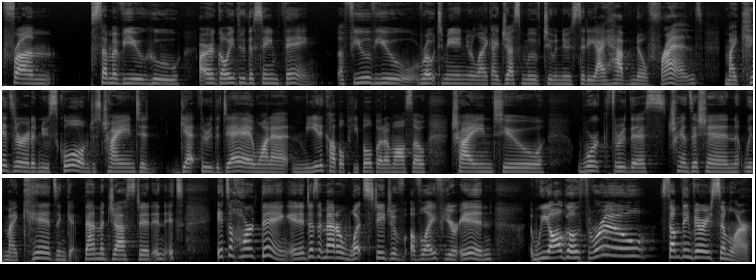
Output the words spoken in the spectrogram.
from some of you who are going through the same thing. A few of you wrote to me and you're like, I just moved to a new city. I have no friends. My kids are at a new school. I'm just trying to get through the day. I want to meet a couple people, but I'm also trying to work through this transition with my kids and get them adjusted. And it's it's a hard thing. And it doesn't matter what stage of, of life you're in we all go through something very similar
